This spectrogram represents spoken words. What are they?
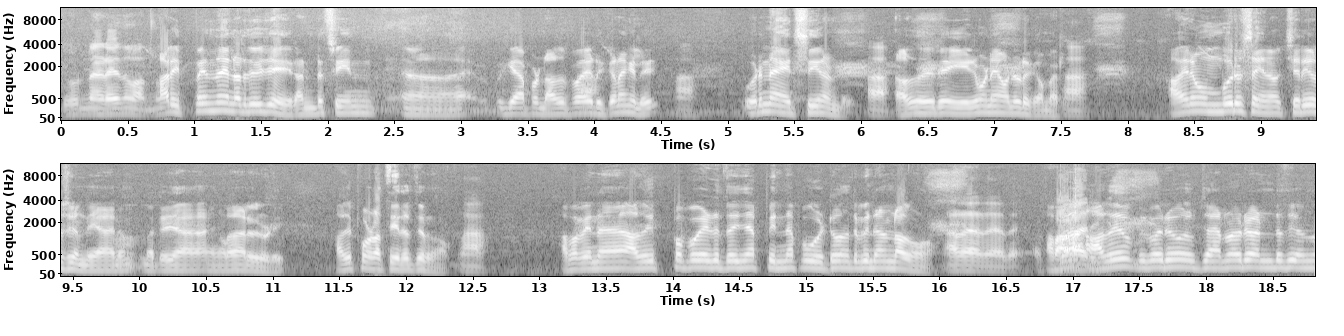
ഷൂട്ടിനിടയിൽ നിന്ന് വന്നത്. അത് ഇപ്പം ഇന്ന് എന്റെ അടുത്ത് ചോദിച്ചേ രണ്ട് സീൻ ഗ്യാപ്പ് ഉണ്ട്. അതിപ്പോൾ എടുക്കണമെങ്കിൽ. ഒരു നൈറ്റ് സീൻ ഉണ്ട്. അത് ഒരു ഏഴ് മണിയാവുമ്പോൾ എടുക്കാൻ പറ്റും. അതിന് മുമ്പ് ഒരു സീൻ ചെറിയ സീൻ ഉണ്ട് ഞാനും മറ്റേ ഞങ്ങളെ നാലുപേരും അത് പുഴത്തീരത്തിരുന്നു അപ്പൊ അപ്പോൾ പിന്നെ അത് ഇപ്പൊ പോയി എടുത്തു കഴിഞ്ഞാൽ പിന്നെ പോയിട്ട് വന്നിട്ട് പിന്നെ ഉണ്ടാകണം അതെ അതെ അതെ. അപ്പൊ അത് ഒരു കാരണം ഒരു രണ്ട് സീൻ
